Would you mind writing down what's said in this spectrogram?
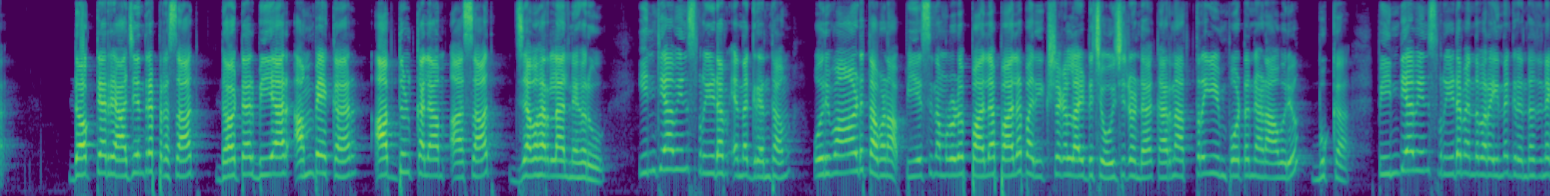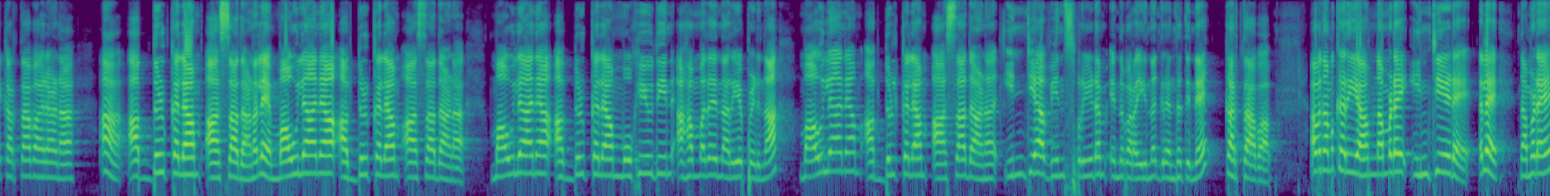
Doctor Rajendra Prasad doctor B R Ambedkar Abdul Kalam Azad Jawaharlal Nehru. India wins freedom എന്ന ഗ്രന്ഥം ഒരുപാട് തവണ പി എസ് സി നമ്മളോട് പല പല പരീക്ഷകളിലായിട്ട് ചോദിച്ചിട്ടുണ്ട്. കാരണം അത്രയും ഇമ്പോർട്ടന്റ് ആണ് ആ ഒരു ബുക്ക്. ഇപ്പം ഇന്ത്യ വിൻസ് ഫ്രീഡം എന്ന് പറയുന്ന ഗ്രന്ഥത്തിന്റെ കർത്താവ് ആരാണ്? ആ അബ്ദുൾ കലാം ആസാദ് ആണ് അല്ലേ? മൗലാന അബ്ദുൾ കലാം ആസാദ് ആണ്. മൗലാന അബ്ദുൾ കലാം മൊഹിയുദ്ദീൻ അഹമ്മദ് എന്നറിയപ്പെടുന്ന മൗലാന അബ്ദുൽ കലാം ആസാദ് ആണ് ഇന്ത്യ വിൻസ് ഫ്രീഡം എന്ന് പറയുന്ന ഗ്രന്ഥത്തിന്റെ കർത്താവ്. അപ്പോൾ നമുക്കറിയാം നമ്മുടെ ഇന്ത്യയുടെ അല്ലേ? നമ്മുടെ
